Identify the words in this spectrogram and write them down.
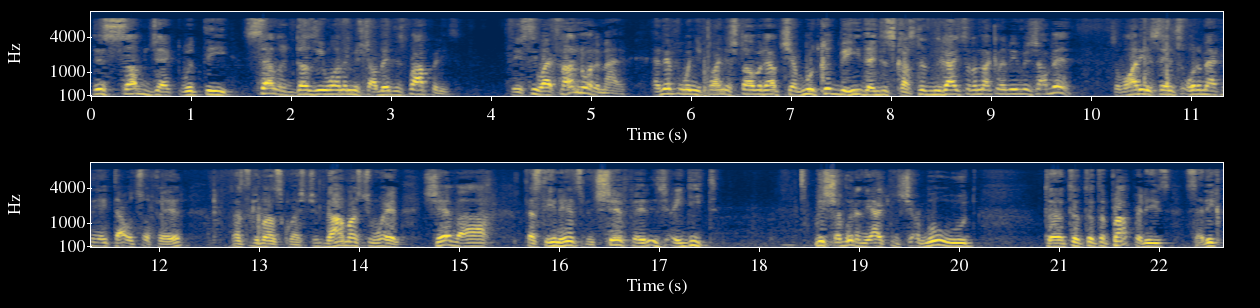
this subject with the seller, does he want to mishabed his properties? So you see why it's not an automatic. And therefore, when you find a star without shabut, could be they discussed it, and the guy said, "I'm not going to be mishabed." So why do you say it's automatically a ta'ut sofer? That's the Gemara's question. V'hama Shmuel sheva. That's the enhancement. Shefer is edit. Mishabud and the actual shabud to, to, to, to properties, Sarik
